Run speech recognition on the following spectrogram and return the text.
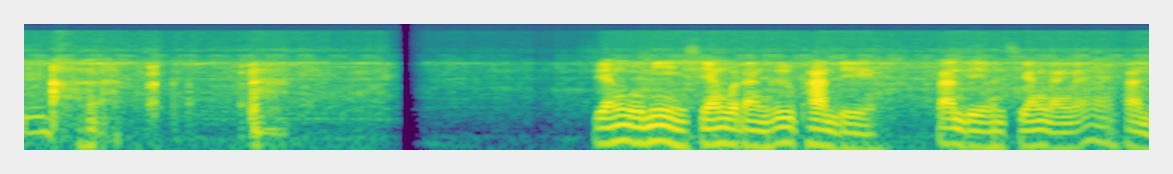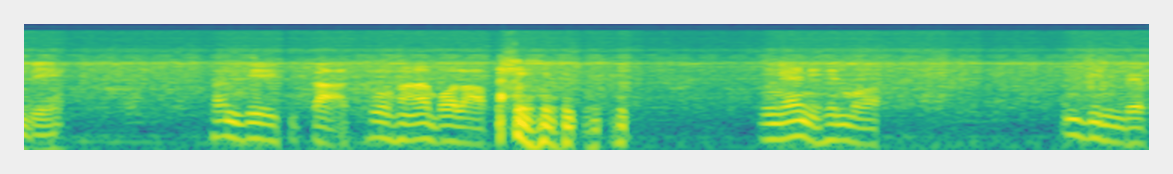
น เสียงบูมี่เสียงบดังคือผ่านเดย์ผ่านเดย์มันเสียงดังได้ผ่านเดย์ท่านเบกิตาโทรหาบอลับยังไงนี่เห็นบ่มันบินแบบ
